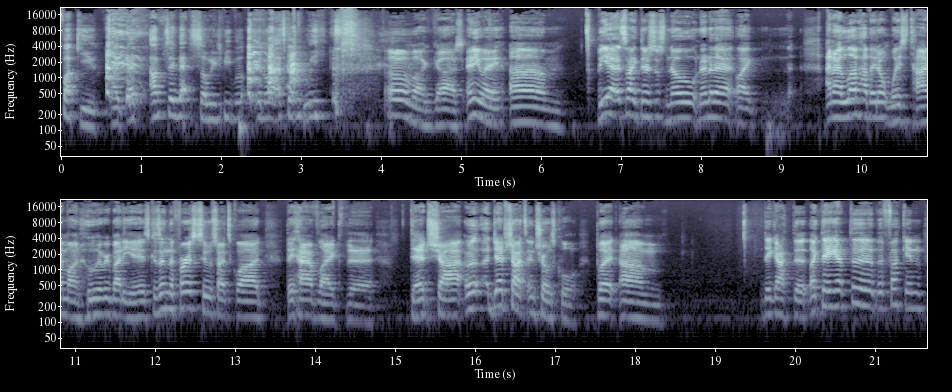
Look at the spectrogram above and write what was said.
"Fuck you." Like that, I've said that to so many people in the last couple weeks. Oh my gosh. Anyway, um, but yeah, it's like there's just no none of that like. And I love how they don't waste time on who everybody is because in the first Suicide Squad they have like the Deadshot. Uh, Deadshot's intro is cool, but um, they got the like they got the the fucking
